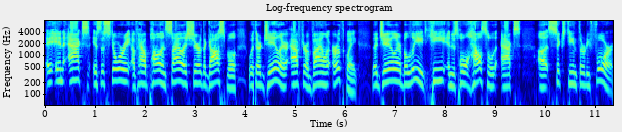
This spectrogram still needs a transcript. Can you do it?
In Acts is the story of how Paul and Silas shared the gospel with their jailer after a violent earthquake. The jailer believed he and his whole household, Acts 1634. Uh,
